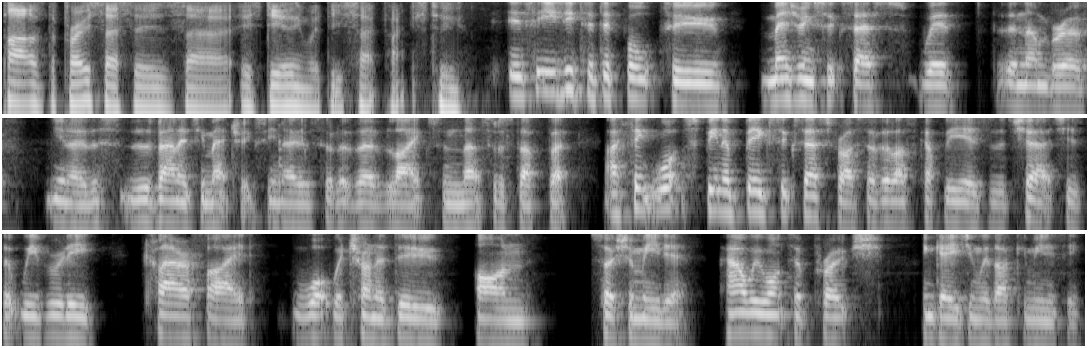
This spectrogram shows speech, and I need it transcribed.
part of the process is uh, is dealing with these setbacks too. It's easy to default to measuring success with the number of you know the, the vanity metrics, you know, sort of the likes and that sort of stuff. But I think what's been a big success for us over the last couple of years as a church is that we've really clarified what we're trying to do on social media, how we want to approach engaging with our community.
